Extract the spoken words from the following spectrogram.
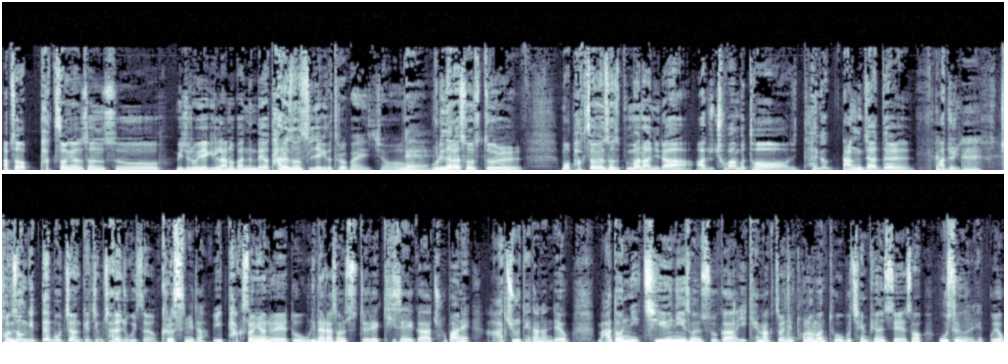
앞서 박성현 선수 위주로 얘기를 나눠봤는데요. 다른 선수들 얘기도 들어봐야죠. 네. 우리나라 선수들 뭐 박성현 선수뿐만 아니라 아주 초반부터 태극 낭자들 아주 전성기 때 못지않게 지금 잘해주고 있어요. 그렇습니다. 이 박성현 외에도 우리나라 선수들의 기세가 초반에 아주 대단한데요. 맏언니, 지은희 선수가 이 개막전인 토너먼트 오브 챔피언스에서 우승을 했고요.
